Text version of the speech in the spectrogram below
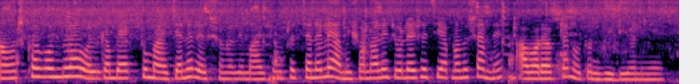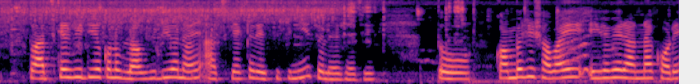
নমস্কার বন্ধুরা welcome back to my channel Sonali my Sansar চ্যানেলে আমি সোনালি, চলে এসেছি আপনাদের সামনে আবারও একটা নতুন ভিডিও নিয়ে। তো আজকের ভিডিও কোনো ব্লগ ভিডিও নয়, আজকে একটা রেসিপি নিয়ে চলে এসেছি। তো কম বেশি সবাই এইভাবে রান্না করে।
